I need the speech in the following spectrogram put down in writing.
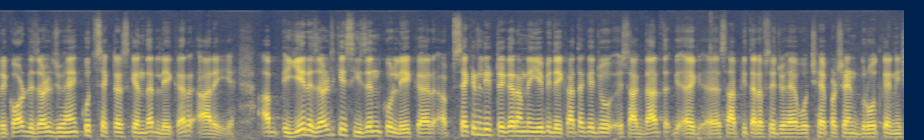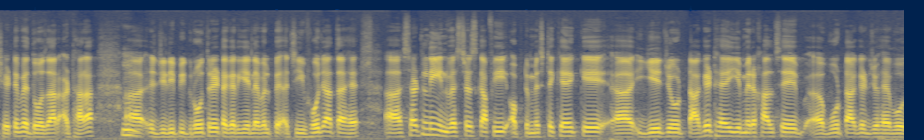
ریکارڈ ریزلٹ جو ہیں کچھ سیکٹرز کے اندر لے کر آ رہی ہے۔ اب یہ ریزلٹ کے سیزن کو لے کر، اب سیکنڈلی ٹریگر ہم نے یہ بھی دیکھا تھا کہ جو ساکدار صاحب کی طرف سے جو ہے وہ چھ پرسینٹ گروتھ کا انیشیٹو ہے۔ دو ہزار اٹھارہ G D P growth rate اگر یہ لیول پہ اچیو ہو جاتا ہے سرٹنلی انویسٹرز کافی آپٹمسٹک ہے کہ یہ جو ٹارگٹ ہے، یہ میرے خیال سے وہ ٹارگٹ جو ہے وہ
